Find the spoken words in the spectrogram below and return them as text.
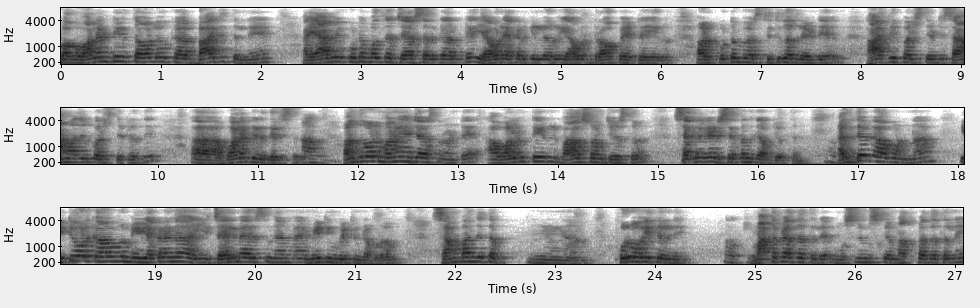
ఒక వాలంటీర్ తాలూకా బాధ్యతల్ని ఆ యాభై కుటుంబాలతో చేస్తారు కాబట్టి ఎవరు ఎక్కడికి వెళ్ళారు ఎవరు డ్రాప్ అయ్యారు వాళ్ళ కుటుంబ స్థితిగతులు ఏంటి ఆర్థిక పరిస్థితి ఏంటి సామాజిక పరిస్థితి ఏంటి వాలంటీర్ తెలుస్తుంది. అందువల్ల మనం ఏం చేస్తున్నాం అంటే ఆ వాలంటీర్లు భాగస్వామ్యం చేస్తూ సెక్రటరీ సిబ్బందికి అప్పచెప్తాను. అంతేకాకుండా ఇటీవల కాలంలో మేము ఎక్కడైనా ఈ చైల్డ్ మ్యారేజ్ కానీ మీటింగ్ పెట్టినప్పుడు సంబంధిత పురోహితుల్ని. మత పద్ధతులే ముస్లిమ్స్కి మత పద్ధతుల్ని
